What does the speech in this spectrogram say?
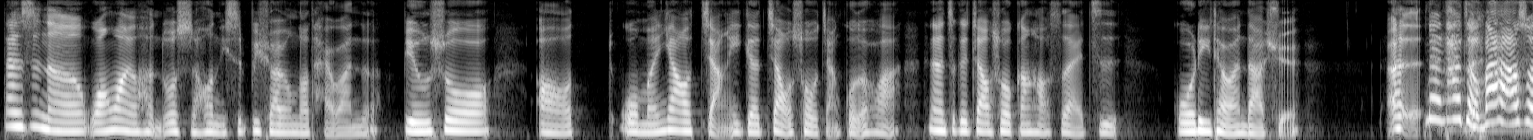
但是呢，往往有很多时候你是必须要用到台湾的，比如说哦、我们要讲一个教授讲过的话，那这个教授刚好是来自国立台湾大学，呃，那他怎么办？他说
